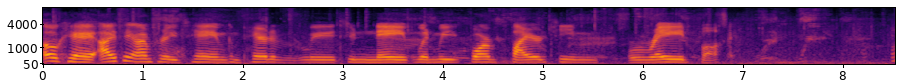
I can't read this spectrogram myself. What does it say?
Okay, I think I'm pretty tame comparatively to Nate when we formed Fire Team Raid Fuck.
